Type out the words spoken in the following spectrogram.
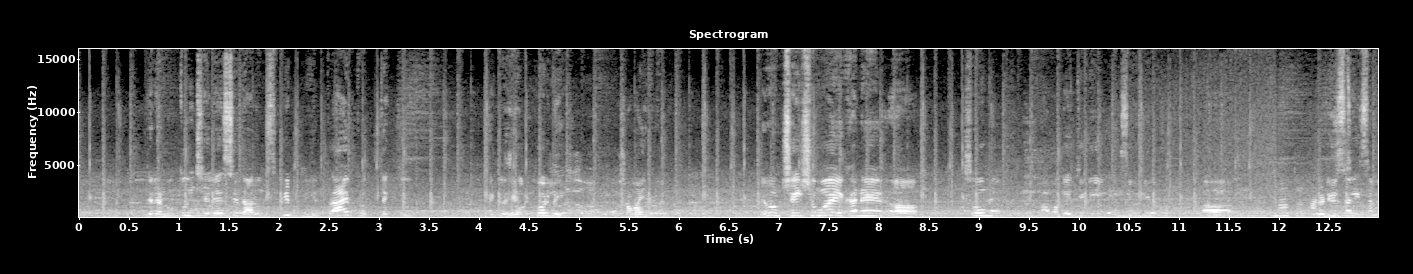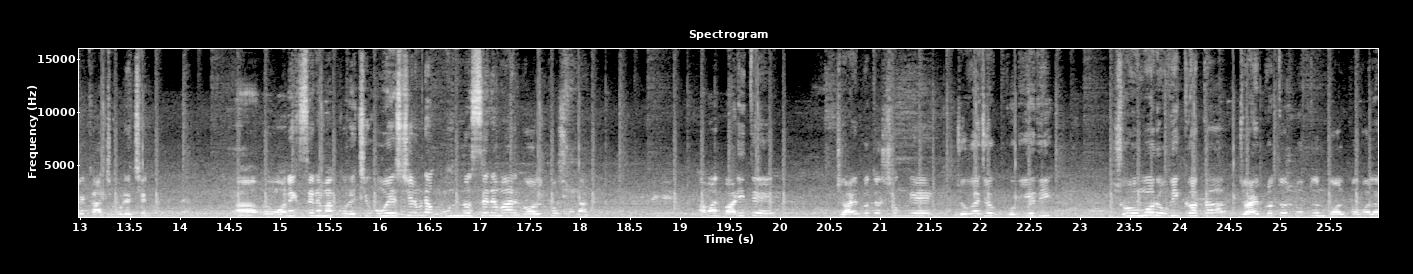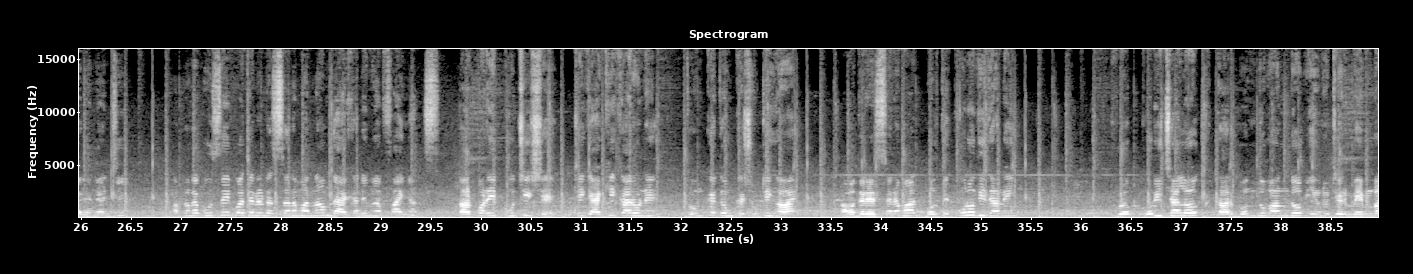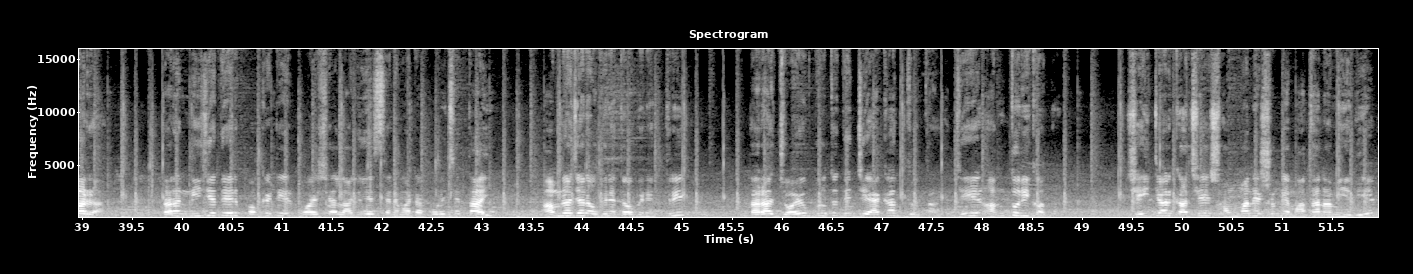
যেটা নতুন ছেলে এসে দারুণ স্ক্রিপ্ট নিয়ে প্রায় প্রত্যেককেই একটু হেল্প করবে? সবাই এবং সেই সময় এখানে সৌম্য আমাকে যিনি এক্সিকিউটিভ প্রডিউসার হিসেবে কাজ করেছেন। ও অনেক সিনেমা করেছে। ও এসেছিল একটা অন্য সিনেমার গল্প শোনাতে। আমার বাড়িতে জয়ব্রতর সঙ্গে যোগাযোগ করিয়ে দিই। সৌম্যর অভিজ্ঞতা, জয়ব্রতর নতুন গল্প বলার এনার্জি আপনারা বুঝতেই পারছেন একটা সিনেমার নাম দ্য একাডেমি অফ ফাইন্যান্স তারপরে এই পঁচিশে, ঠিক একই কারণে থমকে থমকে শুটিং হয়। আমাদের এই সিনেমার বলতে কোনো দ্বিধা নেই। পরিচালক, তার বন্ধু বান্ধব ইউনিটের মেম্বাররা তারা নিজেদের পকেটের পয়সা লাগিয়ে সিনেমাটা করেছে, তাই আমরা যারা অভিনেতা, অভিনেত্রী, তারা জয়ব্রতদের যে একাগ্রতা, যে আন্তরিকতা, সেইটার কাছে সম্মানের সঙ্গে মাথা নামিয়ে দিয়ে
